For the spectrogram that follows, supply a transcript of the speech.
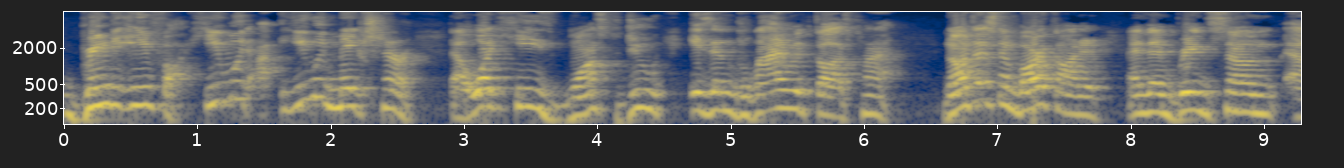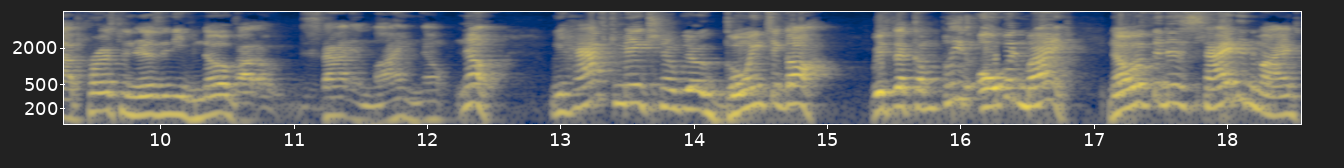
bring the ephod. He would he would make sure that what he wants to do is in line with God's plan. Not just embark on it and then bring some uh, person who doesn't even know God. Oh, is that in line? No, no. We have to make sure we are going to God with a complete open mind, not with a decided mind,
